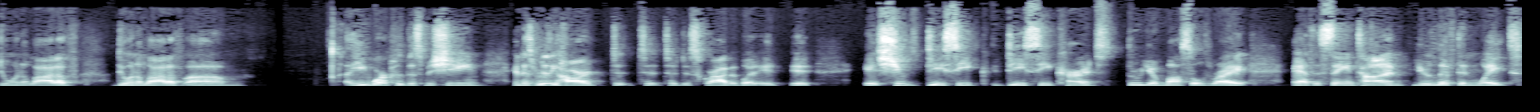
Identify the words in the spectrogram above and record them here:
doing a lot of doing a lot of um, he works with this machine and it's really hard to, to, to describe it but it it it shoots dc dc currents through your muscles right? At the same time you're lifting weights.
